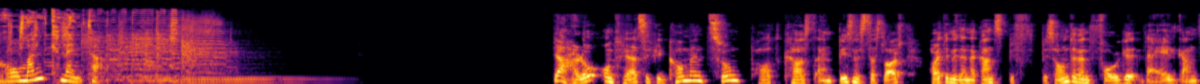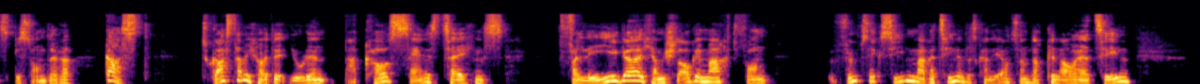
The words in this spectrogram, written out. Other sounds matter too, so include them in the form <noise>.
Roman Kmenter. Ja, hallo und herzlich willkommen zum Podcast Ein Business, das läuft. Heute mit einer ganz besonderen Folge, weil ganz besonderer Gast. Zu Gast habe ich heute Julian Backhaus, seines Zeichens Verleger. Ich habe mich schlau gemacht von fünf, sechs, sieben Magazinen, das kann er uns dann noch genauer erzählen.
